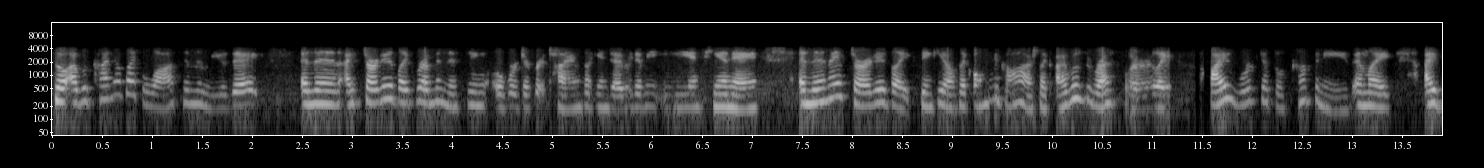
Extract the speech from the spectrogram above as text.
So I was kind of like lost in the music. And then I started like reminiscing over different times, like in WWE and TNA. And then I started like thinking, I was like, oh my gosh, like I was a wrestler. Like I worked at those companies and like I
